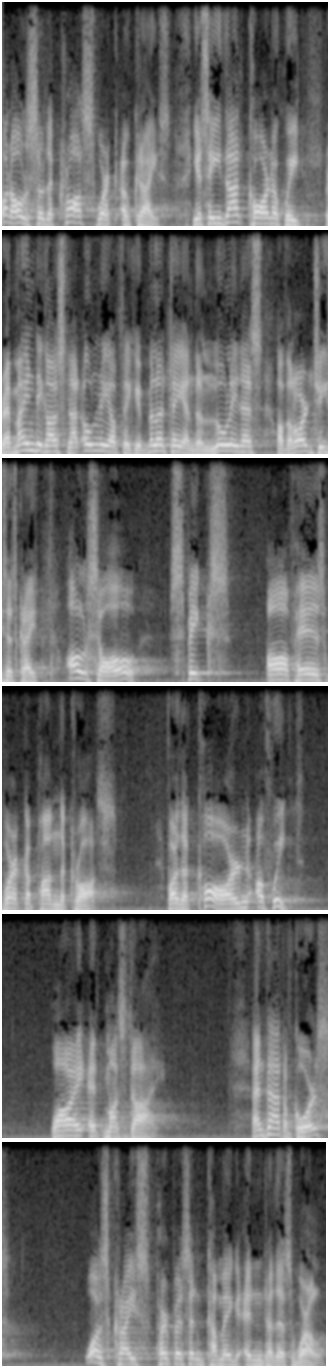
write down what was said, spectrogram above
but also the cross work of Christ. You see, that corn of wheat reminding us not only of the humility and the lowliness of the Lord Jesus Christ, also speaks of his work upon the cross. For the corn of wheat, why it must die. And that, of course, was Christ's purpose in coming into this world.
